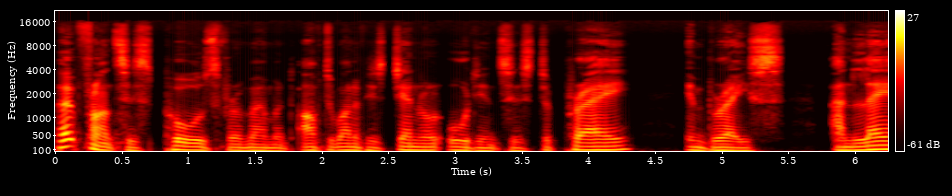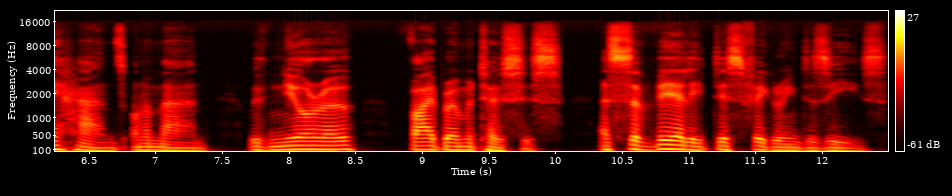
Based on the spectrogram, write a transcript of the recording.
Pope Francis paused for a moment after one of his general audiences to pray, embrace, and lay hands on a man with neurofibromatosis, a severely disfiguring disease.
